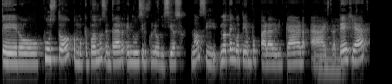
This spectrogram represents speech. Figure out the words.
pero justo como que podemos entrar en un círculo vicioso, ¿no? Si no tengo tiempo para dedicar a mm. estrategia,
